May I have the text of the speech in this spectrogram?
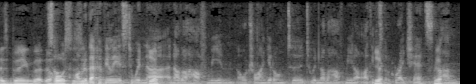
as being the, the So horses? I'm going to back Avilius to win uh, another half a million, or try and get on to, to win another half a million. I think Yeah. it's got a great chance. Um,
